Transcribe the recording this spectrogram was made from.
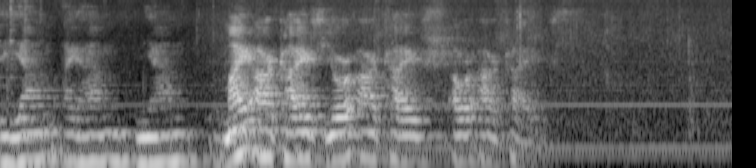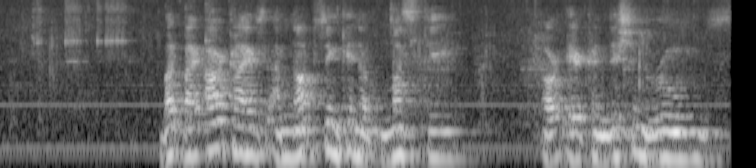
the Yam, I am, Nyam, my archives, your archives, our archives. But by archives, I'm not thinking of musty or air-conditioned rooms,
